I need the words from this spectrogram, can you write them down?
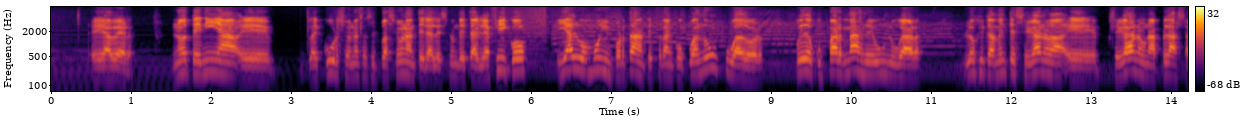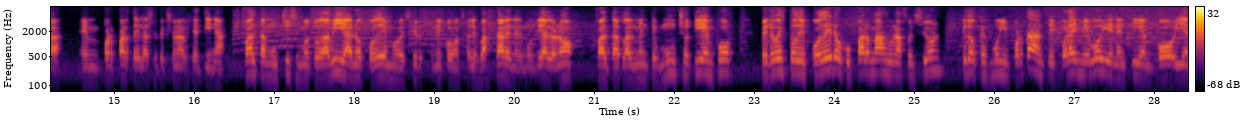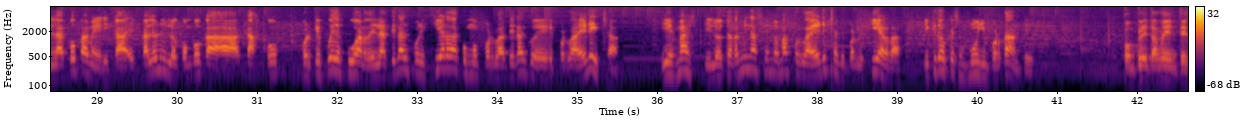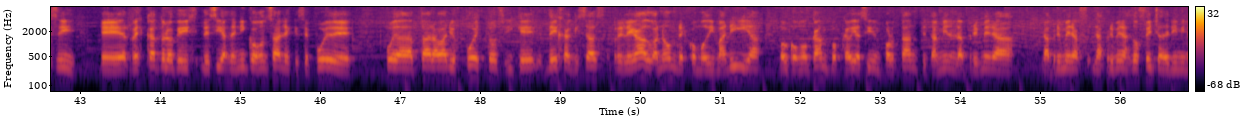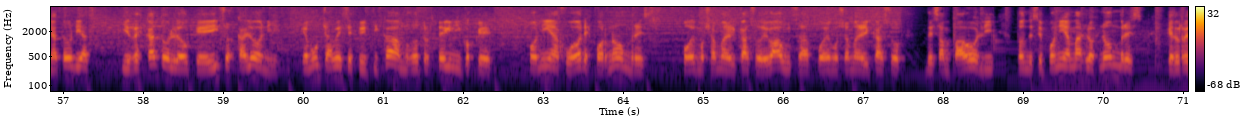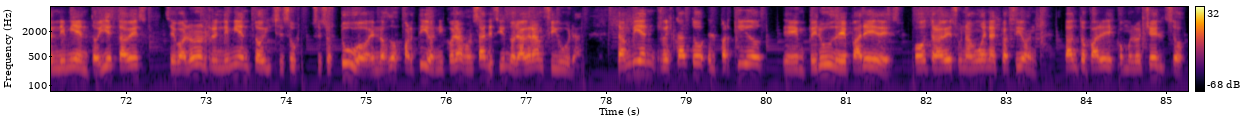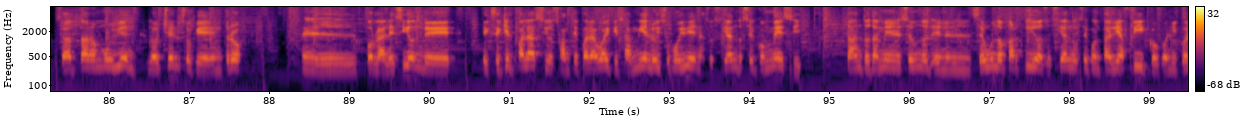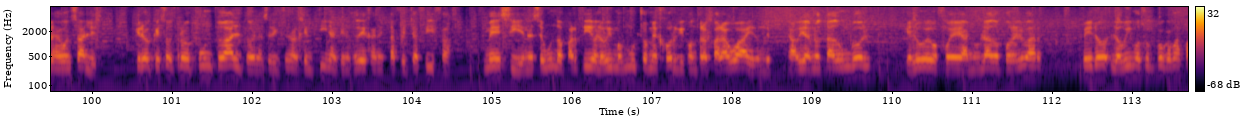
eh, a ver, no tenía eh, recurso en esa situación ante la lesión de Tagliafico. Y algo muy importante, Franco, cuando un jugador puede ocupar más de un lugar, lógicamente se gana, eh, se gana una plaza en, por parte de la selección argentina. Falta muchísimo todavía, no podemos decir si Nico González va a estar en el Mundial o no, falta realmente mucho tiempo, pero esto de poder ocupar más de una función creo que es muy importante. Por ahí me voy en el tiempo y en la Copa América, Scaloni lo convoca a Casco porque puede jugar de lateral por izquierda como por lateral eh, por la derecha. Y es más, y lo termina haciendo más por la derecha que por la izquierda. Y creo que eso es muy importante. Completamente, sí. Eh, rescato lo que decías de Nico González, que se puede, puede adaptar a varios puestos y que deja quizás relegado a nombres como Di María o como Campos, que había sido importante también en la primera, la primera, las primeras dos fechas eliminatorias. Y rescato lo que hizo Scaloni, que muchas veces criticábamos de otros técnicos que ponía jugadores por nombres, podemos llamar el caso de Bausa, podemos llamar el caso de San Paoli, donde se ponía más los nombres el rendimiento. Y esta vez se valoró el rendimiento y se, sostuvo en los dos partidos Nicolás González siendo la gran figura. También rescato el partido en Perú de Paredes, otra vez una buena actuación. Tanto Paredes como Lo Chelso se adaptaron muy bien. Lo Chelso que entró por la lesión de Ezequiel Palacios ante Paraguay, que también lo hizo muy bien, asociándose con Messi, tanto también en el segundo, en el segundo partido, asociándose con Taliafico, con Nicolás González. Creo que es otro punto alto de la selección argentina que nos deja en esta fecha FIFA. Messi en el segundo partido lo vimos mucho mejor que contra Paraguay, donde había anotado un gol que luego fue anulado por el VAR, pero lo vimos un poco más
